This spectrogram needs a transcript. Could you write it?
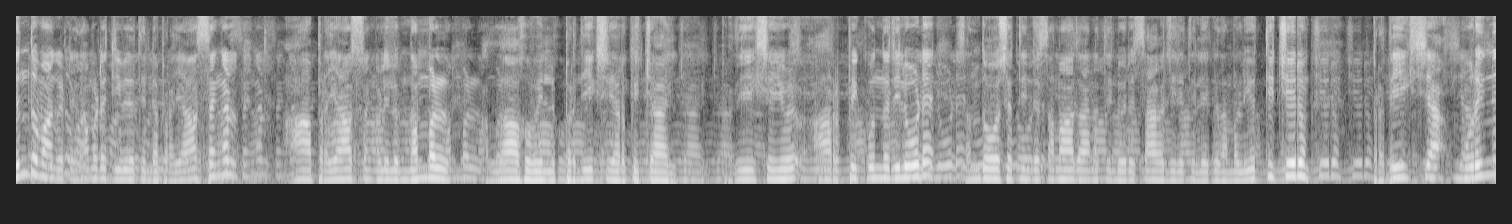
എന്തുമാകട്ടെ നമ്മുടെ ജീവിതത്തിന്റെ പ്രയാസങ്ങൾ ആ പ്രയാസങ്ങളിലും നമ്മൾ അള്ളാഹുവിൽ പ്രതീക്ഷ അർപ്പിച്ചാൽ പ്രതീക്ഷ അർപ്പിക്കുന്നതിലൂടെ സന്തോഷത്തിന്റെ സമാധാനത്തിന്റെ ഒരു സാഹചര്യത്തിലേക്ക് നമ്മൾ എത്തിച്ചേരും. പ്രതീക്ഷ മുറിഞ്ഞ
